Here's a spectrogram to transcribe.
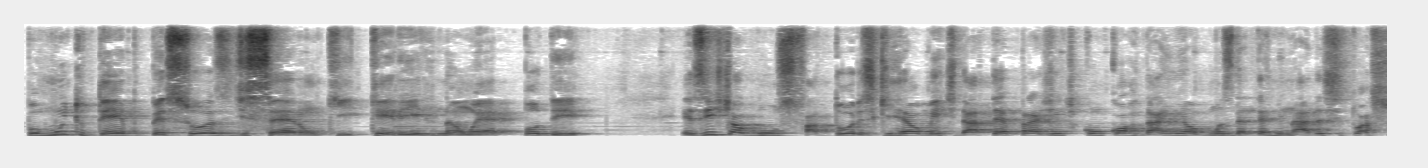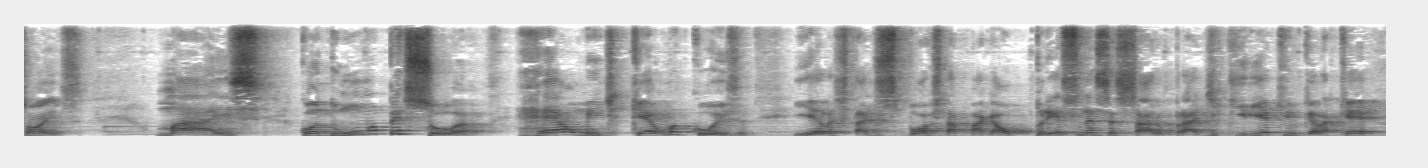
Por muito tempo, pessoas disseram que querer não é poder. Existem alguns fatores que realmente dá até para a gente concordar em algumas determinadas situações. Mas quando uma pessoa realmente quer uma coisa e ela está disposta a pagar o preço necessário para adquirir aquilo que ela quer,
